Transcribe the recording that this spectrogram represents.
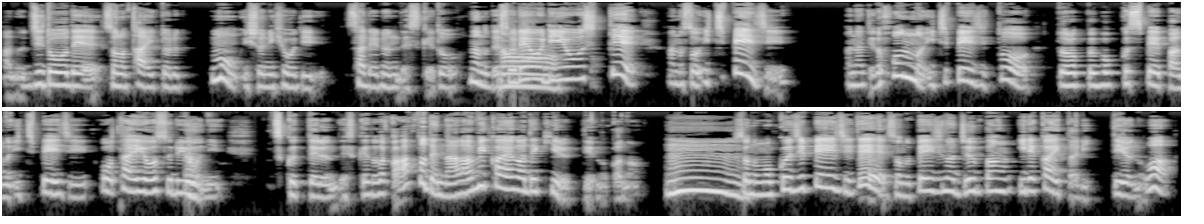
あの、自動でそのタイトルも一緒に表示されるんですけど、なのでそれを利用して、あの、そう、1ページ、あなんていうの、本の1ページと Dropbox Paper の1ページを対応するように作ってるんですけど、だから後で並び替えができるっていうのかな。うーん。その目次ページで、そのページの順番入れ替えたりっていうのは、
